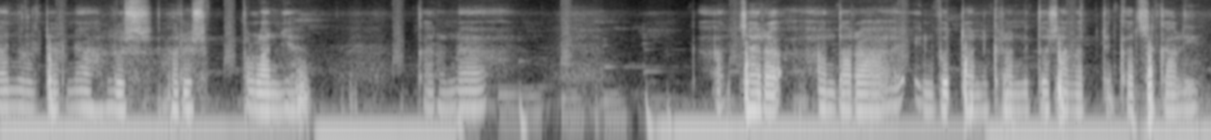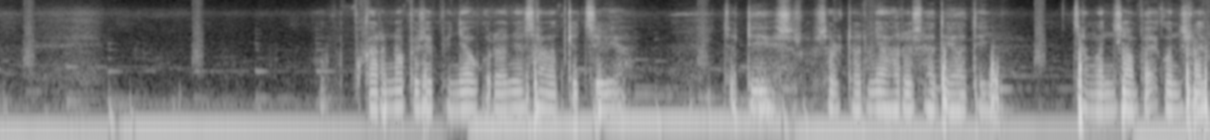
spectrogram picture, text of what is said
kita nyeldernya halus harus pelan ya. Karena jarak antara input dan ground itu sangat dekat sekali. Karena PCB nya ukurannya sangat kecil ya. Jadi soldernya harus hati-hati. Jangan sampai konslet.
